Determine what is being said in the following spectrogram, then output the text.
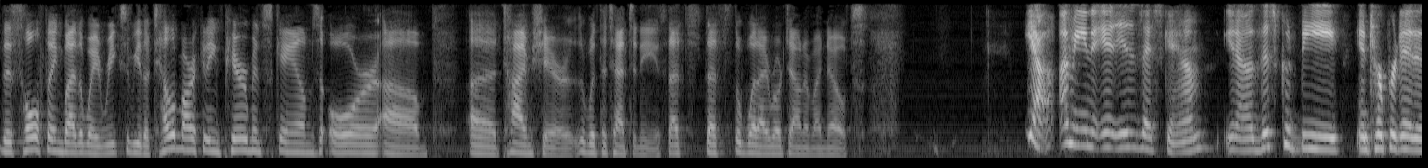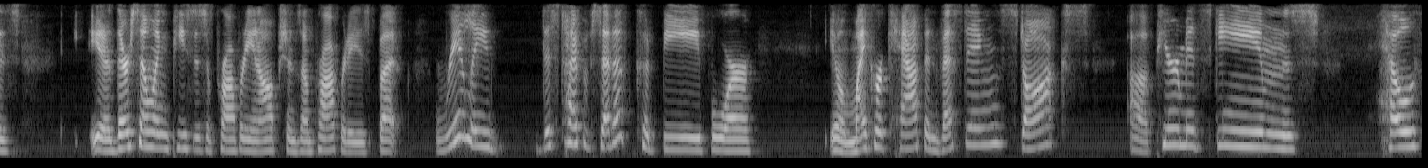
this whole thing. By the way, reeks of either telemarketing, pyramid scams, or um, uh, timeshare with the Tenctonese. That's that's the what I wrote down in my notes. Yeah, I mean, it is a scam. You know, this could be interpreted as, you know, they're selling pieces of property and options on properties, but really, this type of setup could be for, you know, micro cap investing, stocks, uh, pyramid schemes, health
